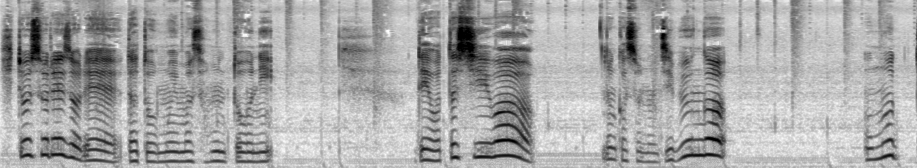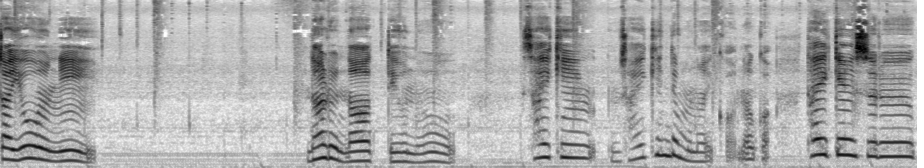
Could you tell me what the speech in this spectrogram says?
人それぞれだと思います本当に。で私はなんかその自分が思ったようになるなっていうのを最近最近でもないか。なんか体験する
